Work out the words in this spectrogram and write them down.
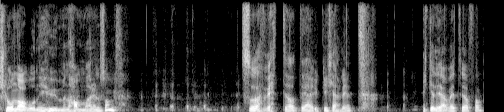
slå naboen i huet med en hammer eller sånt, så vet jeg at det er jo ikke kjærlighet. Ikke det jeg vet, iallfall.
